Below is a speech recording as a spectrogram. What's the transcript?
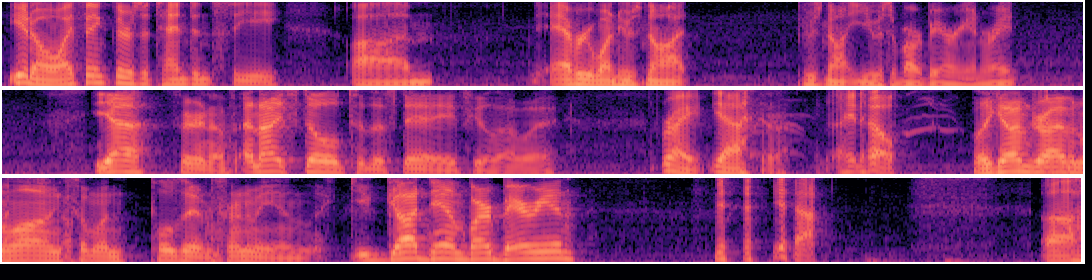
You know, I think there's a tendency. Um, everyone who's not who's not you is a barbarian, right? yeah, fair enough. And I still, to this day, feel that way. Right. Yeah. I know. Like I'm driving along, someone pulls out in front of me, and like, you goddamn barbarian. Yeah. Uh,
